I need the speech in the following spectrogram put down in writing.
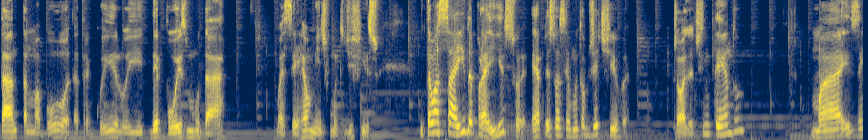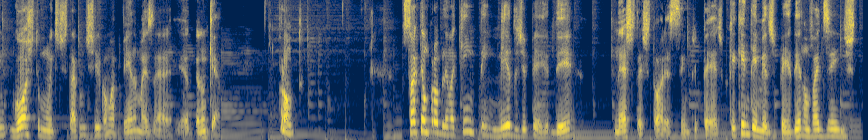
tá, tá numa boa, tá tranquilo e depois mudar vai ser realmente muito difícil. Então a saída para isso é a pessoa ser muito objetiva. Olha, te entendo, mas hein, gosto muito de estar contigo, é uma pena, mas é, eu não quero. Pronto. Só que tem um problema, quem tem medo de perder nesta história sempre perde. Porque quem tem medo de perder não vai dizer isto.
